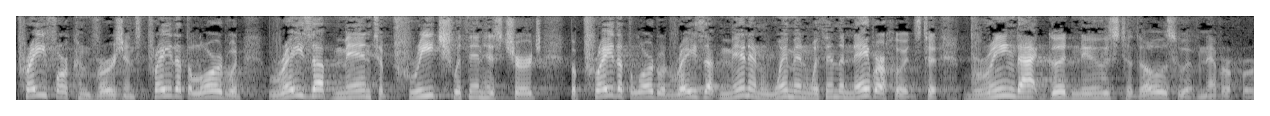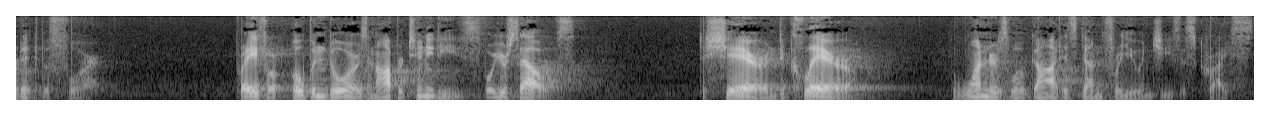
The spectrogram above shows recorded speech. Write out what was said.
Pray for conversions. Pray that the Lord would raise up men to preach within His church, but pray that the Lord would raise up men and women within the neighborhoods to bring that good news to those who have never heard it before. Pray for open doors and opportunities for yourselves to share and declare the wonders what God has done for you in Jesus Christ.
